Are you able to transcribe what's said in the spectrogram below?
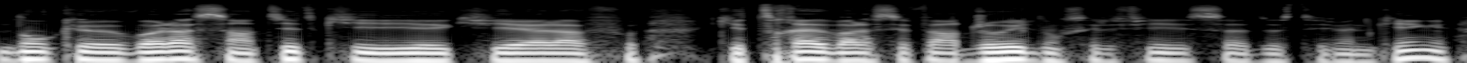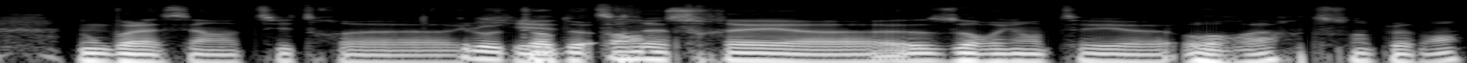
Donc euh, voilà, c'est un titre qui, qui est à la fois, qui est très, voilà, c'est par Joel, donc c'est le fils de Stephen King. Donc voilà, c'est un titre euh, qui est de très Hans. très euh, orienté euh, horreur, tout simplement.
